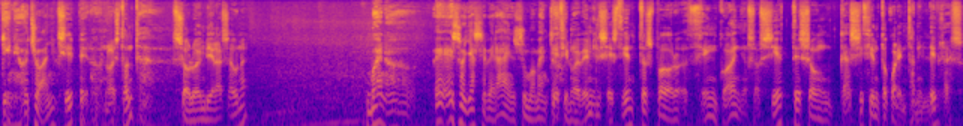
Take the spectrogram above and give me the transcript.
Tiene ocho años. Sí, pero no es tonta. ¿Solo enviarás a una? Bueno, eso ya se verá en su momento. 19.600 por cinco años o siete son casi 140.000 libras.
